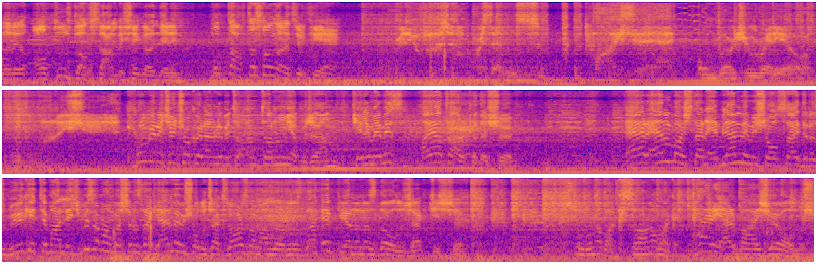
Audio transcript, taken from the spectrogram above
kartları 30.95'e gönderin. Mutlu hafta sonları Türkiye. Radio Version presents Bayşe on Virgin Radio. Bugün için çok önemli bir tan- tanım yapacağım. Kelimemiz hayat arkadaşı. Eğer en baştan evlenmemiş olsaydınız büyük ihtimalle hiçbir zaman başınıza gelmemiş olacak zor zamanlarınızda hep yanınızda olacak kişi. Soluna bak, sağına bak. Her yer Bay olmuş.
